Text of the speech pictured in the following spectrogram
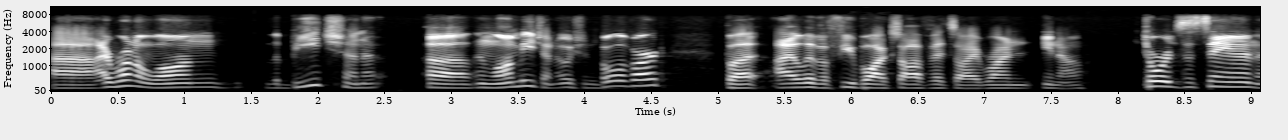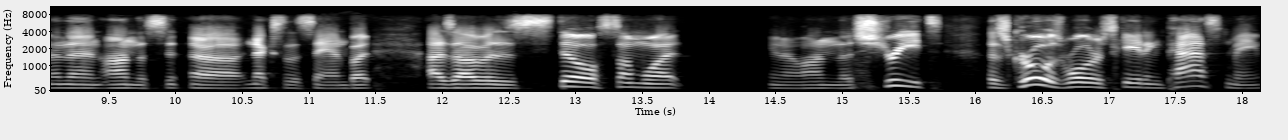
uh, I run along the beach on, uh, in Long Beach on Ocean Boulevard. But I live a few blocks off it, so I run, you know, towards the sand and then on the uh, next to the sand. But as I was still somewhat, you know, on the streets, this girl was roller skating past me,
